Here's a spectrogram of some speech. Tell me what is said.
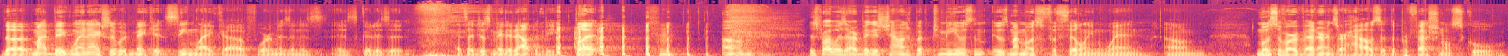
The my big win actually would make it seem like uh, Fordham isn't as, as good as it as I just made it out to be. But um, this probably wasn't our biggest challenge, but to me it was the, it was my most fulfilling win. Um, most of our veterans are housed at the professional school,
